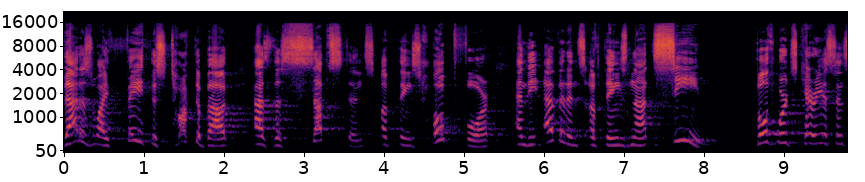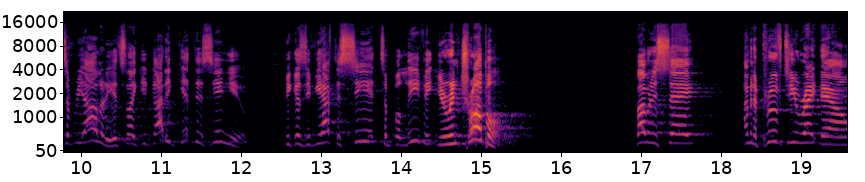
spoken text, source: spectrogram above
That is why faith is talked about as the substance of things hoped for and the evidence of things not seen. Both words carry a sense of reality. It's like you got to get this in you because if you have to see it to believe it, you're in trouble. If I were to say, I'm going to prove to you right now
